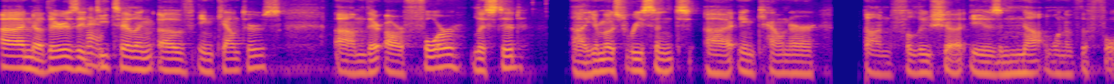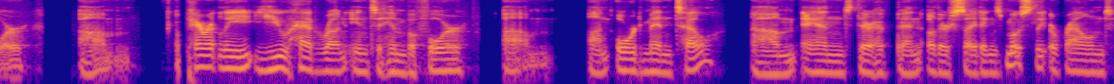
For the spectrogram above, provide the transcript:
Uh, no, there is a No. detailing of encounters. Um, there are four listed. Uh, your most recent uh, encounter on Felucia is not one of the four. Um, apparently, you had run into him before um, on Ord Mantell, um, and there have been other sightings, mostly around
